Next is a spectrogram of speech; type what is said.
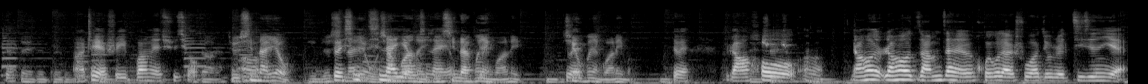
对。对对对对啊，这也是一方面需求。对，就是信贷业务，对信信信贷业务信贷业务信贷风险管理，嗯，信用风险管理嘛，嗯。对，然后嗯，然后然后咱们再回过来说，就是基金业，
